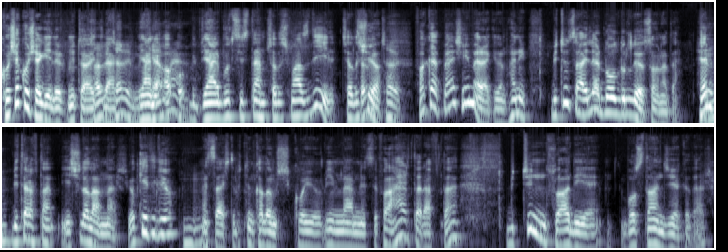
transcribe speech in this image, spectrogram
koşa koşa gelir müteahhitler. Tabii, tabii, yani o- yani bu sistem çalışmaz değil, çalışıyor. Tabii, tabii. Fakat ben şeyi merak ediyorum. Hani bütün sahiller dolduruluyor sonra da. Hem bir taraftan yeşil alanlar yok ediliyor. Mesela işte bütün Kalamış koyu bilmem nesi falan her tarafta bütün Suadiye, Bostancı'ya kadar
